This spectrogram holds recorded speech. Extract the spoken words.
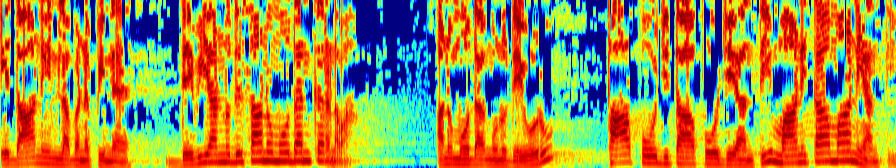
ඒ දානෙන් ලබන පින දෙවියන් උදෙසා අනුමෝදන් කරනවා. අනුමෝදන් වුණු දෙවරු තා පූජිතා පූජයන්ති මානිතා මානයන්ති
